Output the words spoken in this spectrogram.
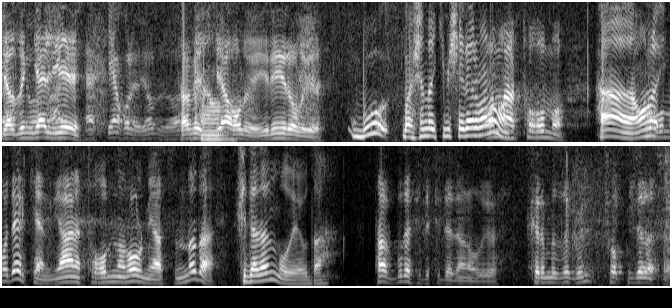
Yazın gel ye. Siyah oluyor? Tabii Tamam. siyah oluyor. iri iri oluyor. Bu başındaki bir şeyler var ama. Onlar tohumu. Ha onu Tohumu derken yani tohumdan olmuyor aslında da. fideden mi oluyor bu da? Tabii bu da fide fideden oluyor. Kırmızı gül çok güzel açar.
